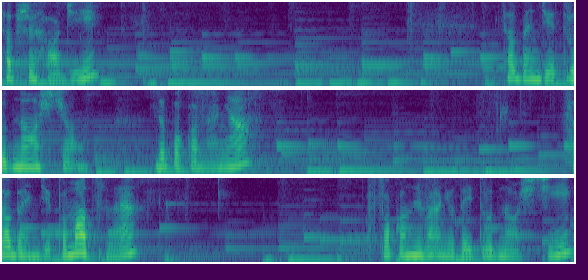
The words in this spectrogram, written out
Co przychodzi? Co będzie trudnością do pokonania? co będzie pomocne w pokonywaniu tej trudności.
